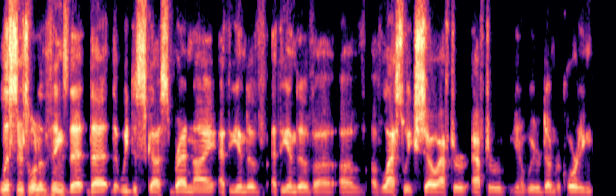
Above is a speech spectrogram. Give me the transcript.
listeners, one of the things that that that we discussed, Brad and I, at the end of at the end of uh, of of last week's show, after after you know we were done recording,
